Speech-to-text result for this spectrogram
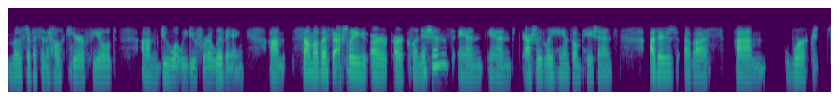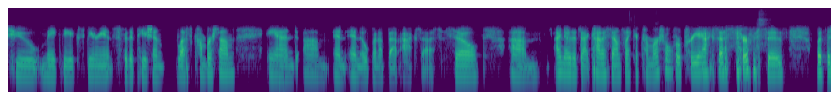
most of us in the healthcare field um, do what we do for a living. Um, some of us actually are, are clinicians and and actually lay hands on patients. Others of us um, work to make the experience for the patient less cumbersome and um, and and open up that access. So um, I know that that kind of sounds like a commercial for pre-access services, but the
